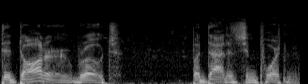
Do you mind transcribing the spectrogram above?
the daughter wrote, but that is important.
